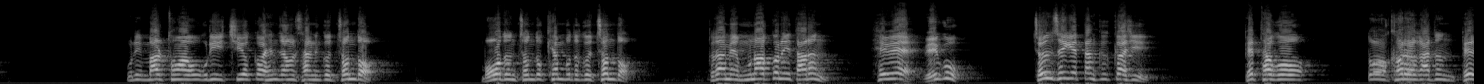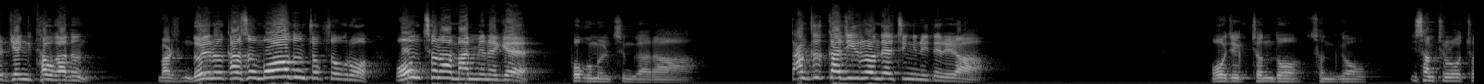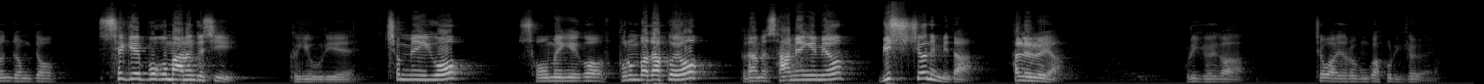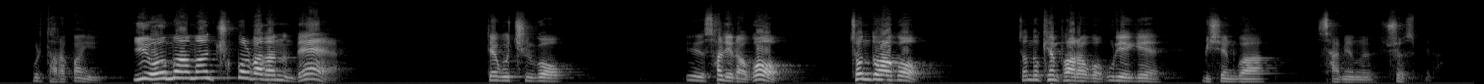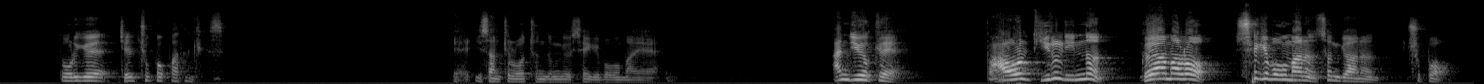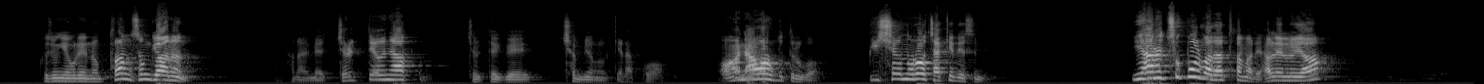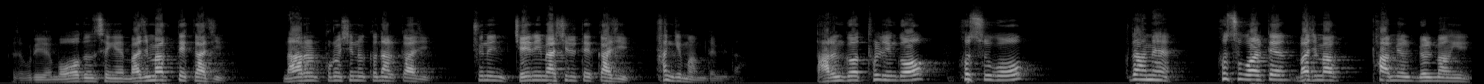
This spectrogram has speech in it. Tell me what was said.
우리 말 통하고 우리 지역과 현장을 살리는 그 전도 모든 전도 캠프도 그 전도 그 다음에 문화권이 다른 해외 외국 전 세계 땅 끝까지 배 타고 또 걸어가든 배- 비행기 타고 가든 말씀 너희는 가서 모든 족속으로 온 천하 만민에게 복음을 증가하라. 땅 끝까지 이르러 내 증인이 되리라 오직 전도 선교 237 5천 종족 세계 복음하는 것이 그게 우리의 천명이고 소명이고 부름 받았고요. 그 다음에 사명이며 미션입니다. 할렐루야. 우리 교회가 저와 여러분과 우리 교회가요. 우리 다락방이 이 어마어마한 축복을 받았는데 대구 칠곡 이 살리라고 전도하고 전도 캠프하라고 우리에게 미션과 사명을 주셨습니다. 또 우리 교회 제일 축복받은 게 있어요. 예, 237 5천 종교 세계복음화에 안디옥 교회 바울 뒤를 잇는 그야말로 세계복음하는 선교하는 축복 그 중에 우리는 프랑스 선교하는 하나님의 절대 언약, 절대 교회 천명을 깨닫고 언약으로 붙들고 미션으로 잡게 됐습니다. 이 하는 축복을 받았단 말이에요. 할렐루야. 그래서 우리의 모든 생의 마지막 때까지 나를 부르시는 그날까지 주님 재림 하실 때까지 한 개만 하면 됩니다. 다른 거 틀린 거 헛수고 그 다음에 헛수고 할 때 마지막 파멸 멸망이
